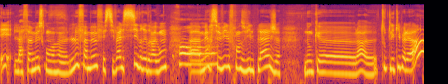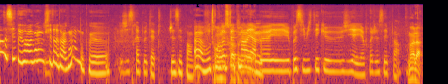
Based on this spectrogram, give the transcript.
et la fameuse, euh, le fameux festival Cidre et Dragon à Merceville, Franceville Plage. Donc euh, là, euh, toute l'équipe elle est là, ah Cidre et Dragon, Cidre et Dragon. Donc euh, J'y serai peut-être, je sais pas encore. ah, vous trouverez peut-être. Mariam. Il y a il y a possibilité que j'y aille, après je sais pas. Voilà.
